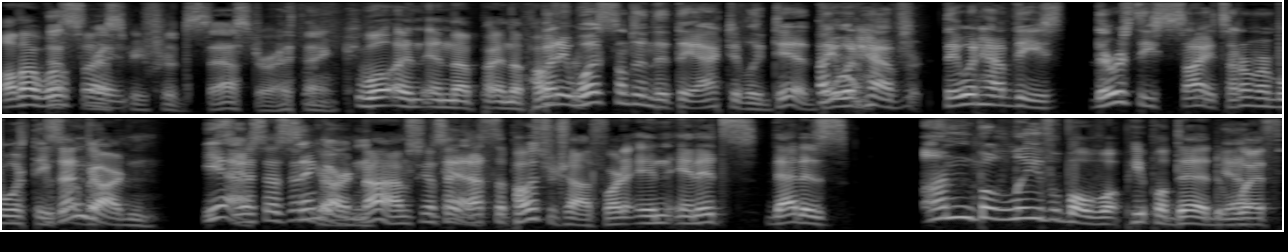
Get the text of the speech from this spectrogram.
Although I will that's a say, recipe for disaster, I think. well, in, in the in the poster, But it was something that they actively did. They Oh, would have they would have these. There was these sites. I don't remember what they Zen were. Garden. Yeah, CSS Zen Zen Garden. Garden. No, I was going to say Yeah. that's the poster child for it, and, and it's that is unbelievable what people did Yep. with.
